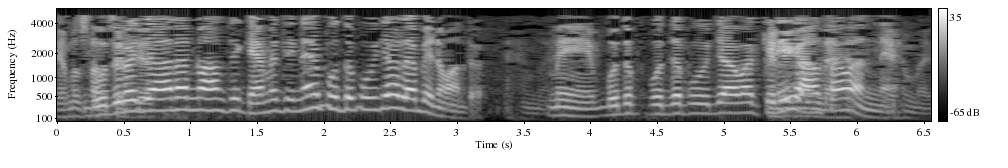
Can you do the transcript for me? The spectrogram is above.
බුදුරජාණන් වහන්සේ කැමති නෑ පුද පූජා ලැබෙනවට. මේ බුදු පුද පූජාවක් කෙරෙහි ආසාවක් නැහැ.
